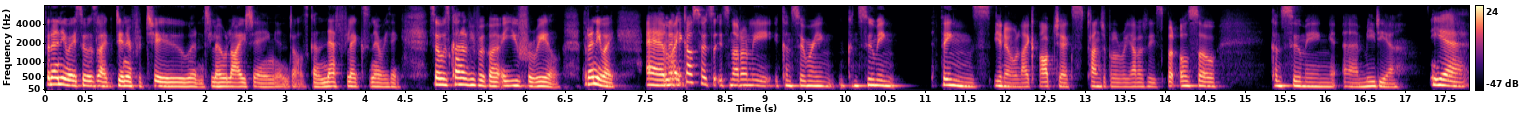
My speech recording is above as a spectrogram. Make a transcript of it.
But anyway, so it was like dinner for two and low lighting and all this kind of Netflix and everything. So it was kind of people going, "Are you for real?" But anyway, um, And I I- think also it's it's not only consuming consuming things, you know, like objects, tangible realities, but also consuming uh, media. yeah,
